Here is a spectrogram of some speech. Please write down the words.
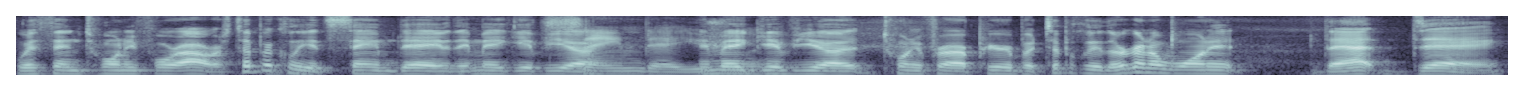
within 24 hours. Typically it's same day. They may give you a- Same day, They may give you a 24 hour period, but typically they're going to want it that day.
